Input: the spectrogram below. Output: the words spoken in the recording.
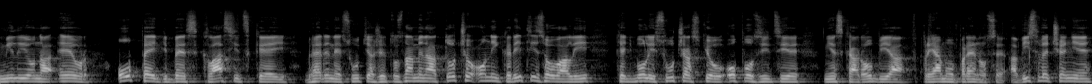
milióna eur opäť bez klasickej verejnej súťaže. To znamená, to, čo oni kritizovali, keď boli súčasťou opozície, dneska robia v priamom prenose. A vysvedčenie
